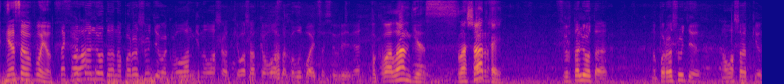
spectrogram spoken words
не особо понял. С вертолета на парашюте в акваланге на лошадке. Лошадка в ластах улыбается все время. В акваланге с лошадкой? С вертолета на парашюте на лошадке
